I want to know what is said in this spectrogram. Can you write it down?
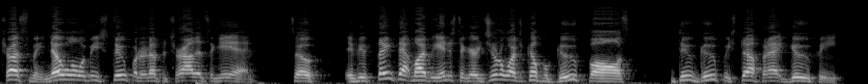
Trust me, no one would be stupid enough to try this again. So if you think that might be interesting, or you just want to watch a couple goofballs do goofy stuff and act goofy,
